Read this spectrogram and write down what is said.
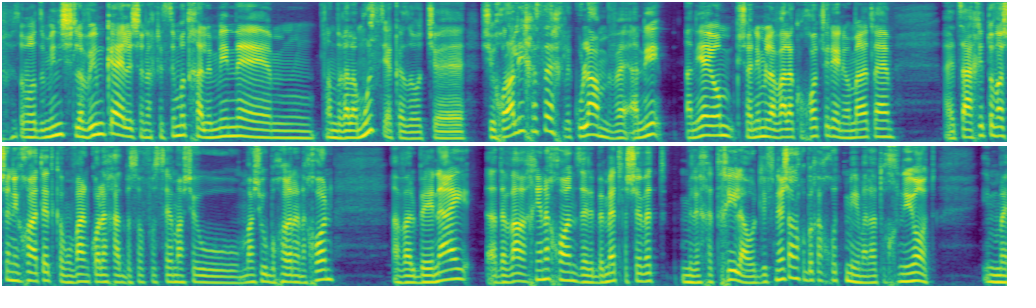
זאת אומרת, זה מין שלבים כאלה שמכניסים אותך למין אה, אנדרלמוסיה כזאת, ש, שיכולה להיחסך לכולם. ואני אני היום, כשאני מלווה לקוחות שלי, אני אומרת להם, העצה הכי טובה שאני יכולה לתת, כמובן, כל אחד בסוף עושה מה שהוא, מה שהוא בוחר לנכון, אבל בעיניי, הדבר הכי נכון זה באמת לשבת מלכתחילה, עוד לפני שאנחנו בכלל חותמים על התוכניות, עם, אה,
